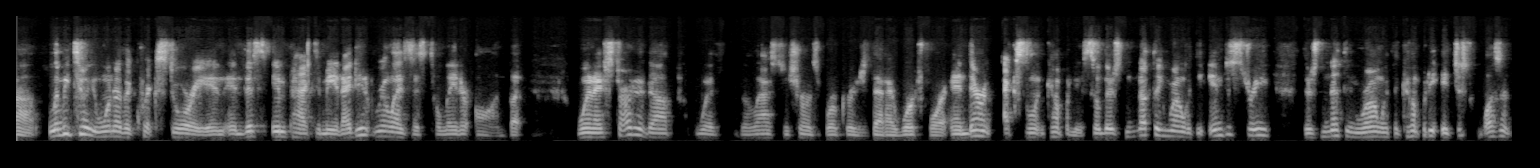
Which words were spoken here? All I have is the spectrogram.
uh, let me tell you one other quick story, and, and this impacted me, and I didn't realize this till later on. But when I started up with the last insurance brokerage that I worked for, and they're an excellent company, so there's nothing wrong with the industry, there's nothing wrong with the company. It just wasn't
